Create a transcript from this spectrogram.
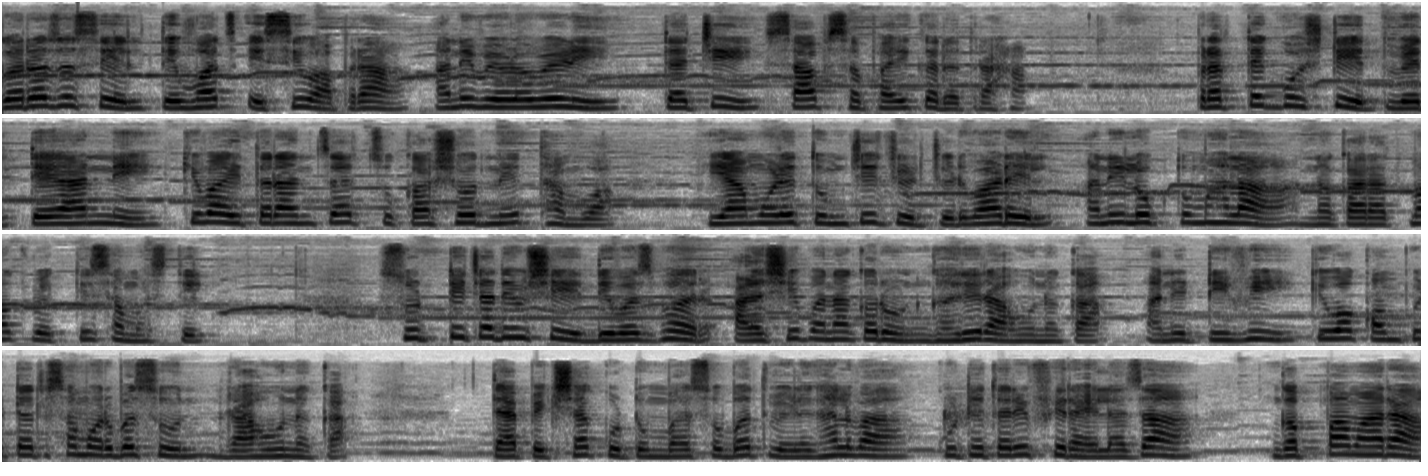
गरज असेल तेव्हाच ए सी वापरा आणि वेळोवेळी त्याची साफसफाई करत राहा. प्रत्येक गोष्टीत व्यत्यय आणणे किंवा इतरांच्या चुका शोधणे थांबवा. यामुळे तुमची चिडचिड वाढेल आणि लोक तुम्हाला नकारात्मक व्यक्ती समजतील. सुट्टीच्या दिवशी दिवसभर आळशीपणा करून घरी राहू नका आणि टी व्ही किंवा कॉम्प्युटरसमोर बसून राहू नका. त्यापेक्षा कुटुंबासोबत वेळ घालवा कुठेतरी फिरायला जा गप्पा मारा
